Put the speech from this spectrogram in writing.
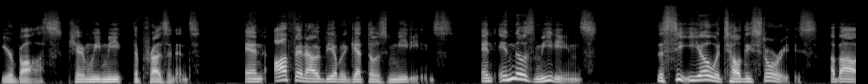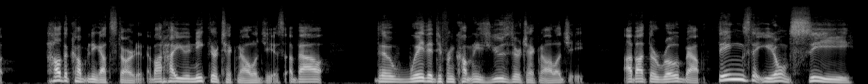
your boss? Can we meet the president? And often I would be able to get those meetings. And in those meetings, the CEO would tell these stories about how the company got started, about how unique their technology is, about the way that different companies use their technology, about their roadmap, things that you don't see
